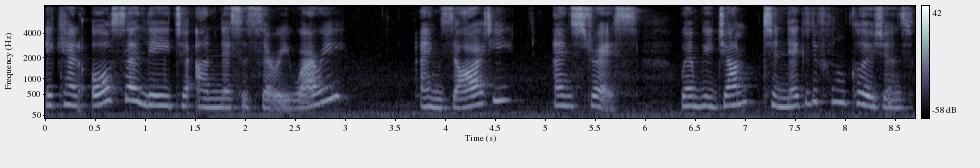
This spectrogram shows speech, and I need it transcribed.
it can also lead to unnecessary worry, anxiety, and stress when we jump to negative conclusions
